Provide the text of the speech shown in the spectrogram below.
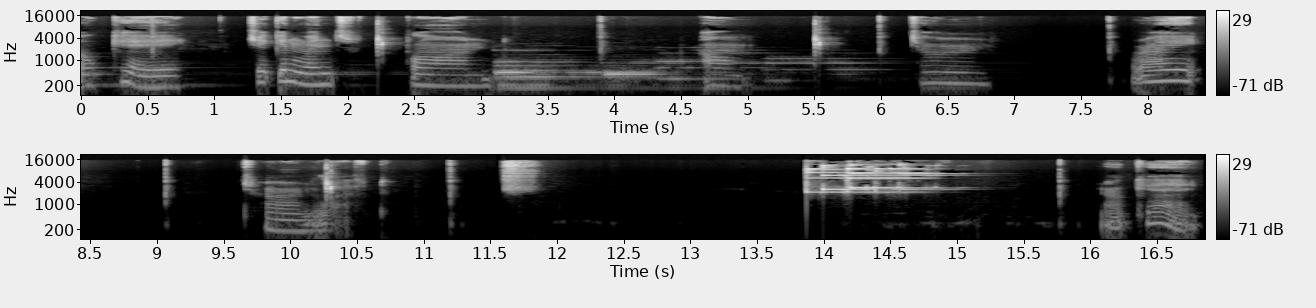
Okay. Chicken went spawned. Um turn right. Turn left. Okay.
